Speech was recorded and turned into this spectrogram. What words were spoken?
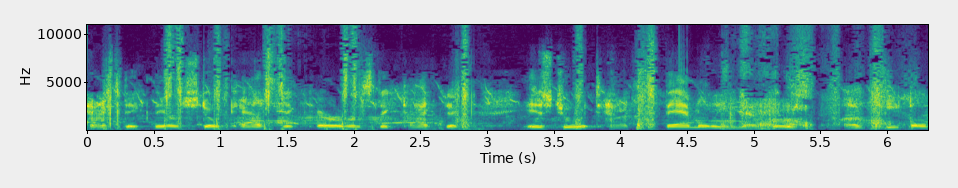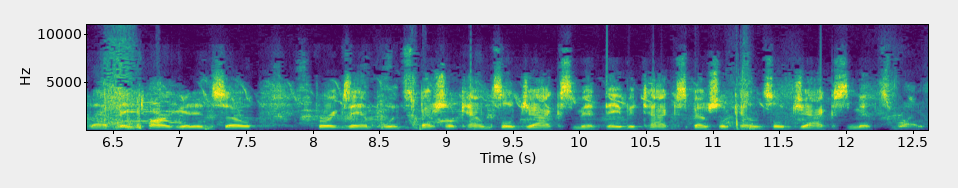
tactic, their stochastic terroristic tactic, is to attack family members of people that they target. And so, for example, with Special Counsel Jack Smith, they've attacked Special Counsel Jack Smith's wife.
